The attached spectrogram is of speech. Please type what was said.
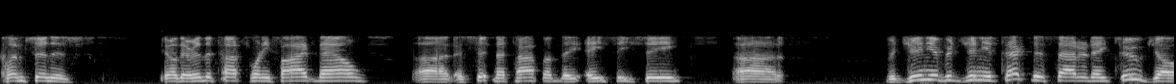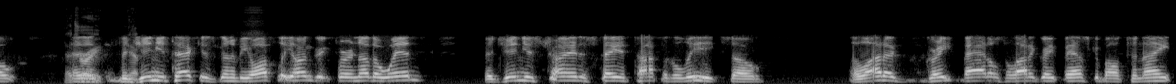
Clemson is, you know, they're in the top 25 now. Uh, sitting atop of the ACC. Uh, Virginia, Virginia Tech this Saturday too, Joe. That's right. Yep. Virginia Tech is going to be awfully hungry for another win. Virginia's trying to stay at top of the league, so a lot of great battles, a lot of great basketball tonight,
